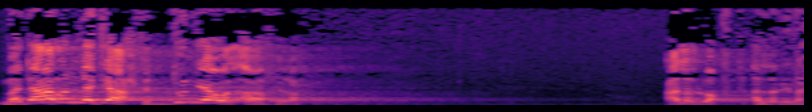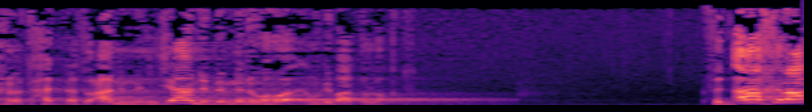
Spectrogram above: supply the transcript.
مدار النجاح في الدنيا والآخرة. على الوقت الذي نحن نتحدث عنه من جانب منه وهو انضباط الوقت. في الآخرة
